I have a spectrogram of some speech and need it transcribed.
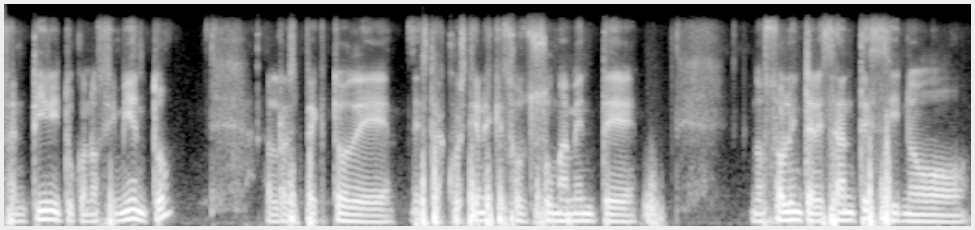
sentir y tu conocimiento al respecto de, estas cuestiones que son sumamente no solo interesantes, sino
